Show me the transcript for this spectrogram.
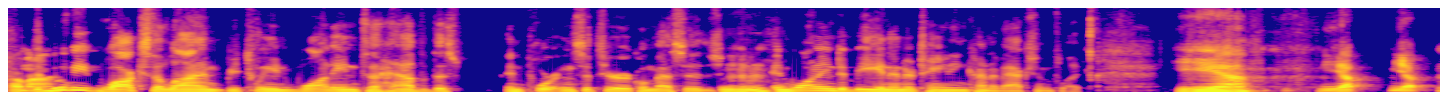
Come on the movie walks the line between wanting to have this important satirical message Mhm. and wanting to be an entertaining kind of action flick. Yeah. Yep. Yep.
